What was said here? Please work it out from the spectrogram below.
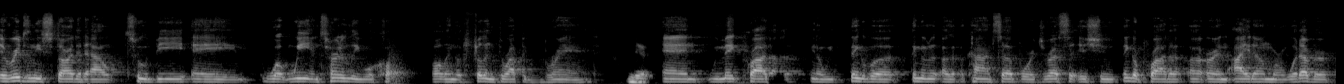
originally started out to be a what we internally were calling a philanthropic brand. Yeah. And we make product, you know, we think of a think of a, a concept or address an issue, think of product or, or an item or whatever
